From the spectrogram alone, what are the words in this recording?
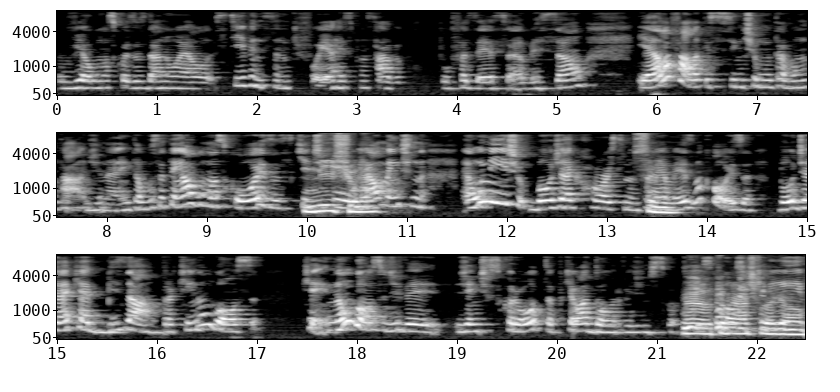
eu vi algumas coisas da Noelle Stevenson, que foi a responsável por, por fazer essa versão, e ela fala que se sentiu muito à vontade, né? Então você tem algumas coisas que, Nicho, tipo, né? realmente. É um nicho. Bojack Horseman Sim. também é a mesma coisa. Bojack é bizarro. Pra quem não gosta, quem não gosta de ver gente escrota, porque eu adoro ver gente escrota. É, Por eu isso que eu gosto de legal.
